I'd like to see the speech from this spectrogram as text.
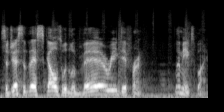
suggest that their skulls would look very different. Let me explain.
